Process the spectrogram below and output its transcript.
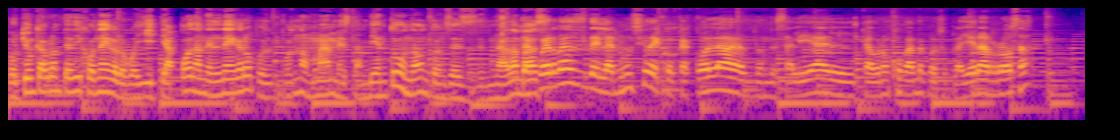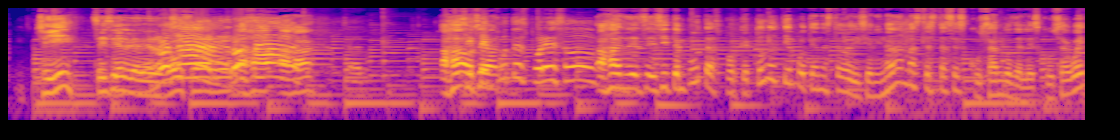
porque un cabrón te dijo negro, güey, y te apodan el negro, pues, pues no mames también tú, ¿no? Entonces, nada ¿Te más. acuerdas del anuncio de Coca-Cola donde salía el cabrón jugando con su playera rosa? Sí, sí, sí, el, el ¡Rosa! ¡Rosa! Ajá, ajá. O sea, Ajá, si o sea. te putas por eso, Ajá, si, si- te emputas, porque todo el tiempo te han estado diciendo y nada más te estás excusando de la excusa, güey.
